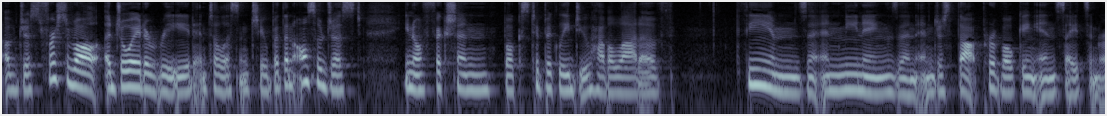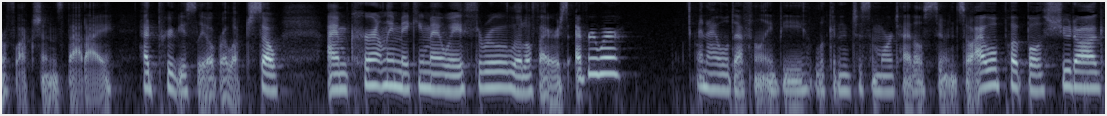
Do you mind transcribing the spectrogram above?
of just, first of all, a joy to read and to listen to, but then also just, you know, fiction books typically do have a lot of themes and meanings and, and just thought provoking insights and reflections that I had previously overlooked. So I'm currently making my way through Little Fires Everywhere, and I will definitely be looking into some more titles soon. So I will put both Shoe Dog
